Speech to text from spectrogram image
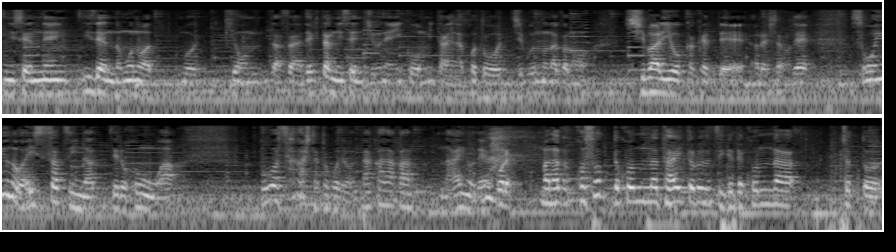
2000年以前のものはもう基本出さない。できたら2010年以降みたいなことを自分の中の縛りをかけてあれしたのでそういうのが一冊になってる本は僕は探したところではなかなかないので これ、まあ、なんかこそっとこんなタイトルでついててこんなちょっと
